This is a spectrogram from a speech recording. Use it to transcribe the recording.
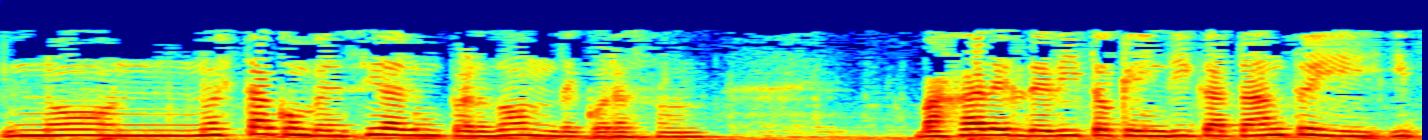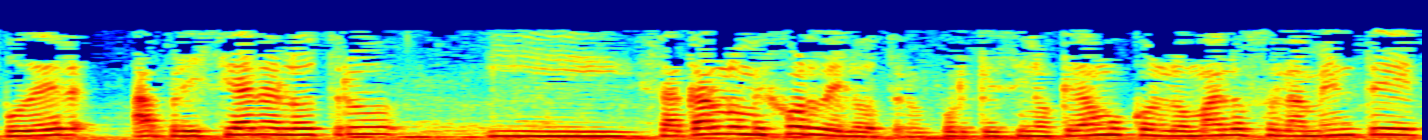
no, no está convencida de un perdón de corazón. Bajar el dedito que indica tanto y, y poder apreciar al otro y sacar lo mejor del otro, porque si nos quedamos con lo malo solamente,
